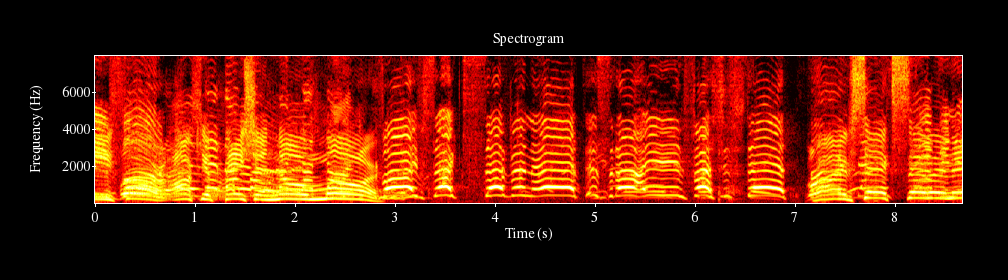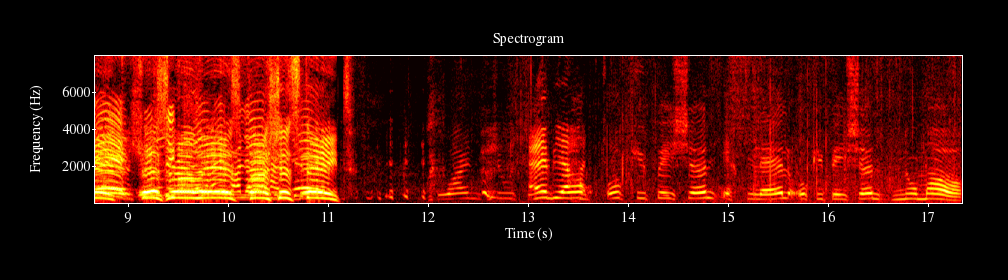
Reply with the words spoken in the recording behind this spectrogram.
four, occupation no more. Five, six, seven, eight, Israel fascist state. Five, six, seven, eight, Israel is fascist state. Occupation, احتلال, occupation, no more.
